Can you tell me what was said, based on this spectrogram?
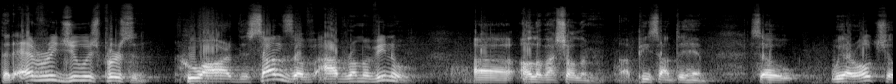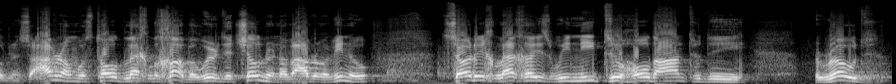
That every Jewish person who are the sons of Abraham Avinu, uh, Olav Hashalom, uh, peace unto him. So we are all children. So Abraham was told lech lecha, but we're the children of Abraham Avinu. Tzorich lecha is we need to hold on to the road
